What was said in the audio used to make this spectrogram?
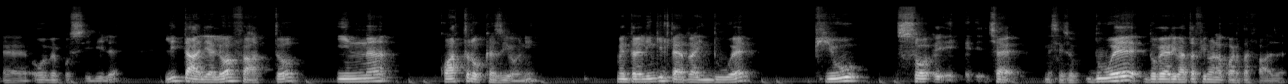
eh, ove possibile. L'Italia lo ha fatto in quattro occasioni, mentre l'Inghilterra in due, più, so- cioè, nel senso, due dove è arrivata fino alla quarta fase.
